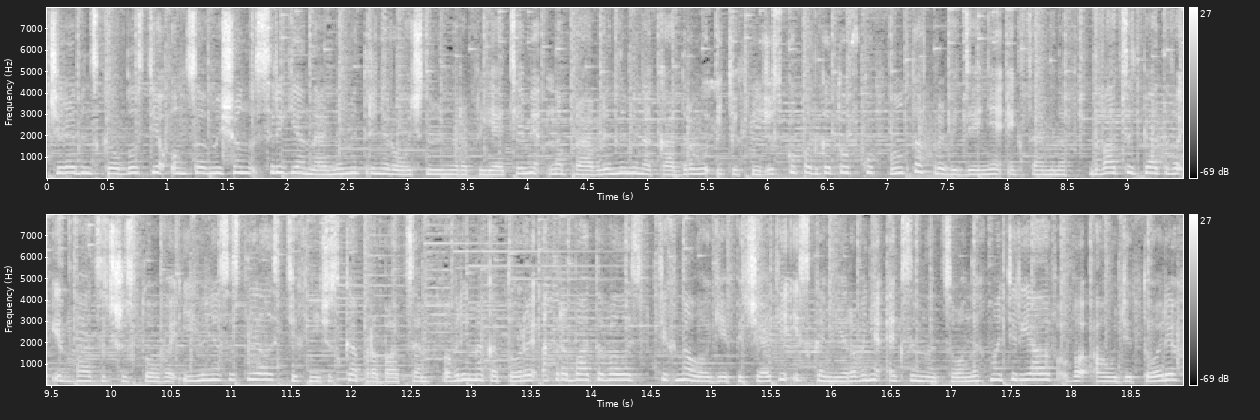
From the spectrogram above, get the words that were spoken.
В Челябинской области он совмещен с региональными тренировочными мероприятиями, направленными на кадровую и техническую подготовку пунктов проведения экзаменов. 25 и 26 июня состоялась техническая апробация, во время которой отрабатывалась технология печати и сканирования экзаменационных материалов в аудиториях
